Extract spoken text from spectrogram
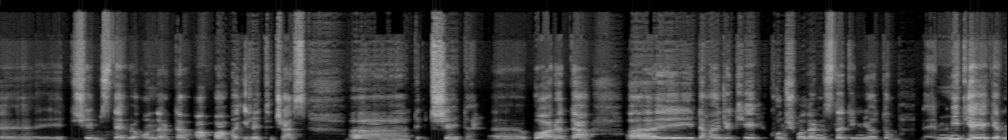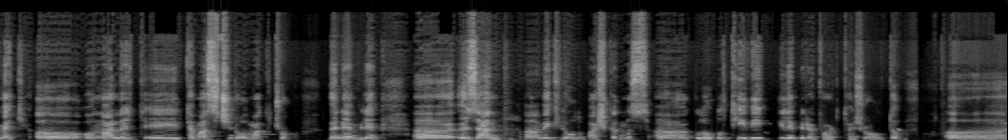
eee, şeyimizde ve onları da Ahbap'a ileteceğiz. Şeyde, eee, bu arada, daha önceki konuşmalarınızı da dinliyordum. Medyaya girmek, onlarla, temas içinde olmak çok önemli. Aaa, Özen, aaa, Vekiloğlu başkanımız, aaa, Global TV ile bir röportajı oldu. Aaa,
